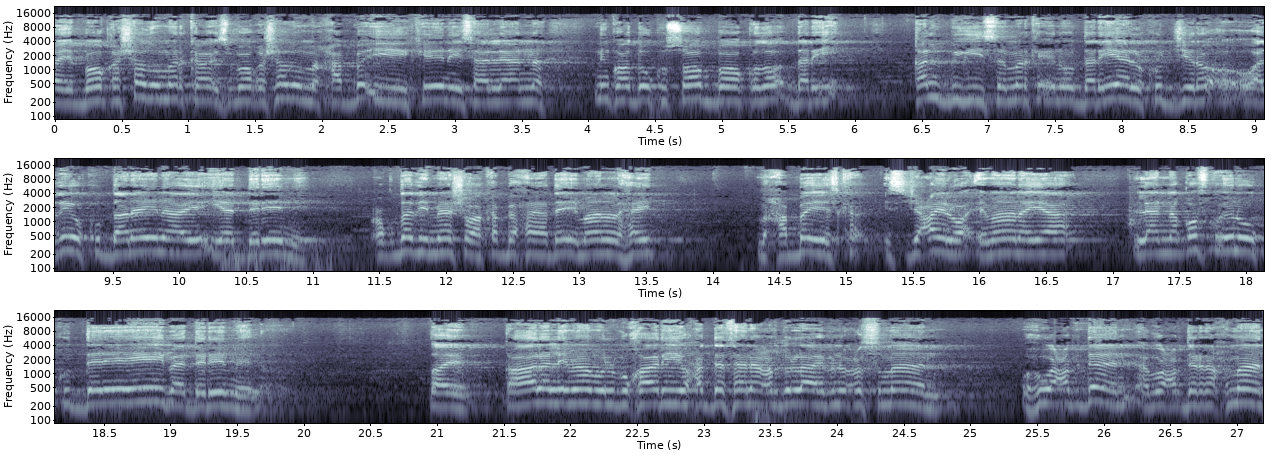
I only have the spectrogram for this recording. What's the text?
ayb booqashadu marka isbooqashadu maxabo iyay keenaysaa leanna ninku hadduu ku soo booqdo qalbigiisa marka inuu daryeel ku jiro oo adiga ku danaynayo iyaa dareemi cuqdadii meesha waa ka baxay hadday imaan lahayd maxabo iyo isjacayl waa imaanayaa leanna qofku inuu ku daneeyey baa dareemayna ayb qaala alimaamu اlbukhaariyu xadaanaa cabdullaahi bnu cuhmaan wahuwa cabdaan abu cabdiraxmaan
